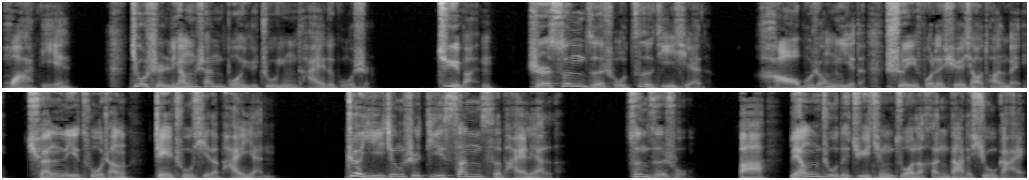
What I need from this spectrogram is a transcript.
《化蝶》，就是梁山伯与祝英台的故事。剧本是孙子楚自己写的，好不容易的说服了学校团委，全力促成这出戏的排演。这已经是第三次排练了。孙子楚把《梁祝》的剧情做了很大的修改。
